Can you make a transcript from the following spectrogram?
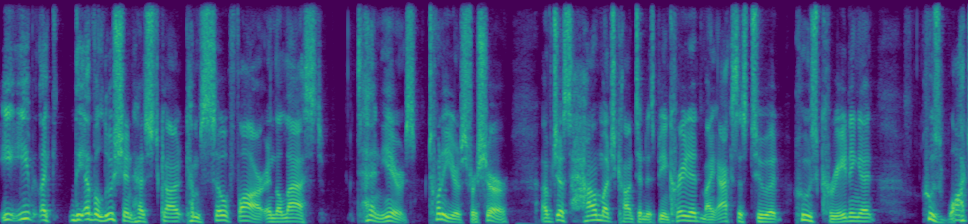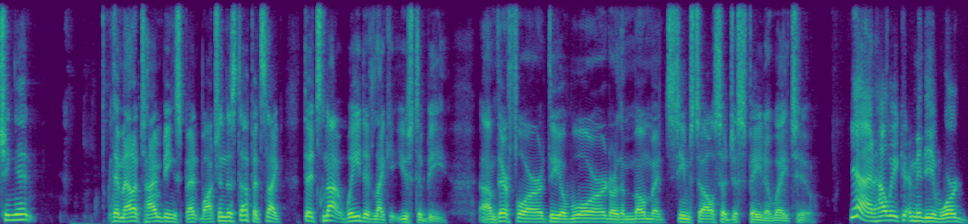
e- e- like the evolution has gone, come so far in the last 10 years, 20 years for sure, of just how much content is being created, my access to it, who's creating it, who's watching it, the amount of time being spent watching this stuff. It's like, it's not weighted like it used to be. Um, therefore, the award or the moment seems to also just fade away too. Yeah, and how we. I mean, the award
